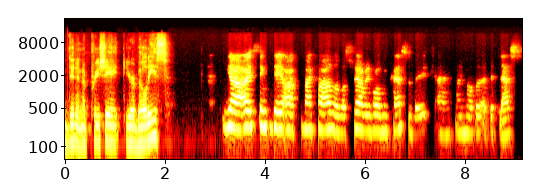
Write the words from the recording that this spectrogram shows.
didn't appreciate your abilities? Yeah, I think they are. My father was very Roman Catholic, and my mother a bit less.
